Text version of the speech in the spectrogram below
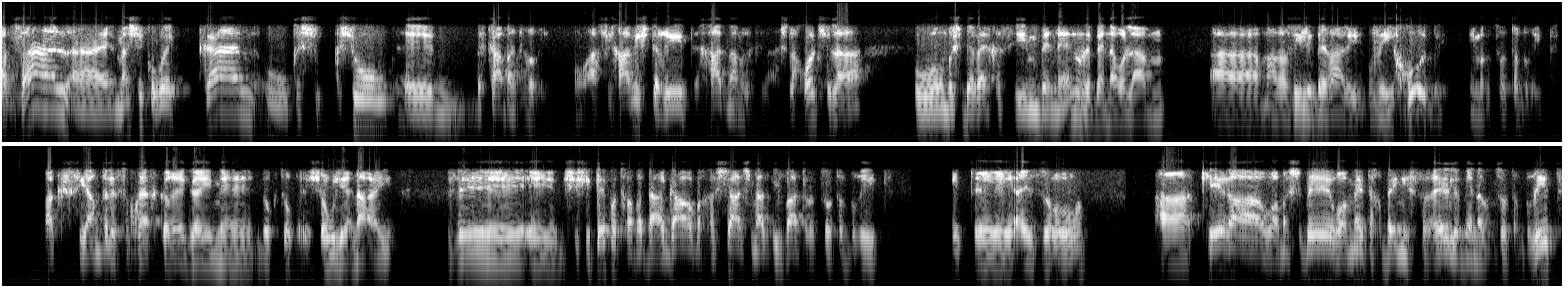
אבל אה, מה שקורה כאן הוא קשור אה, בכמה דברים. ההפיכה המשטרית, אחד מההשלכות שלה הוא משבר היחסים בינינו לבין העולם המערבי-ליברלי, ובייחוד עם ארצות הברית. רק סיימת לשוחח כרגע עם דוקטור שאול ינאי, ששיתף אותך בדאגה או בחשש מעזיבת ארצות הברית את האזור. הקרע או המשבר או המתח בין ישראל לבין ארצות הברית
